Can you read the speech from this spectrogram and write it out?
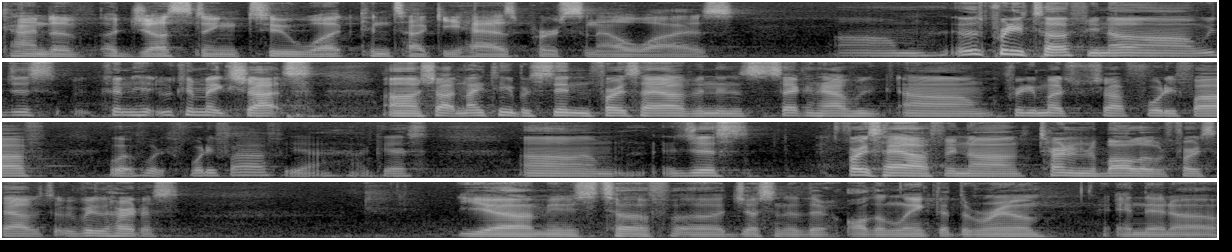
kind of adjusting to what Kentucky has personnel wise? Um, it was pretty tough, you know. Uh, we just couldn't hit, we couldn't make shots. Uh, shot 19% in the first half, and in the second half we um, pretty much shot 45. What, 45? Yeah, I guess. Um, just first half and uh, turning the ball over the first half, it really hurt us. Yeah, I mean it's tough uh, adjusting to the, all the length at the rim, and then uh,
